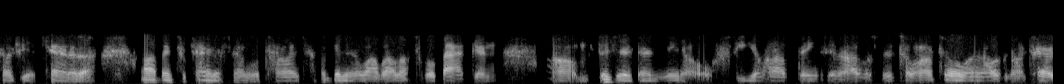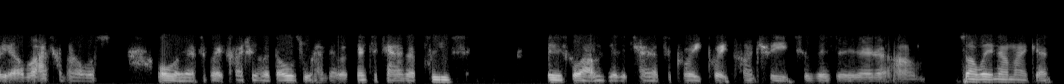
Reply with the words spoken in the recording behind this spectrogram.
country of Canada. I've been to Canada several times. I haven't been in a while, but I love to go back and um, visit and you know see how things. You know, I was in Toronto and I was in Ontario. Last time I was over there, it's a great country. For those who have never been to Canada, please please go out and visit Canada. It's a great, great country to visit. And um, so I'm waiting on my guests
